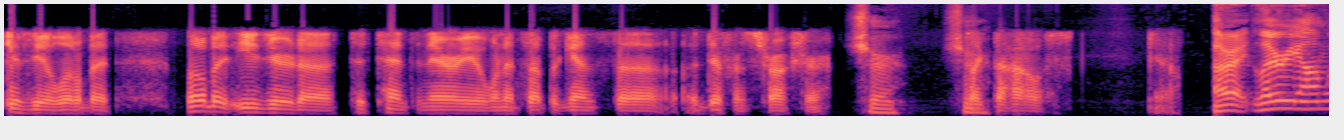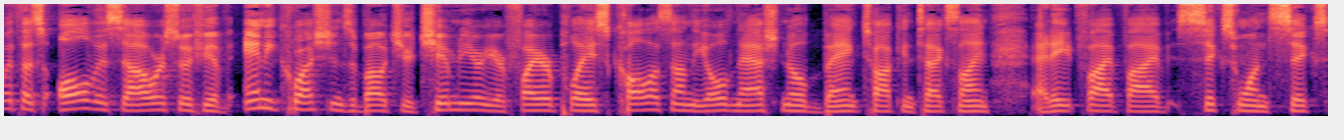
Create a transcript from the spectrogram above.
gives you a little bit a little bit easier to to tent an area when it's up against a, a different structure sure, sure. like the house. Yeah. All right, Larry on with us all this hour. So if you have any questions about your chimney or your fireplace, call us on the Old National Bank talk and text line at 855 616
